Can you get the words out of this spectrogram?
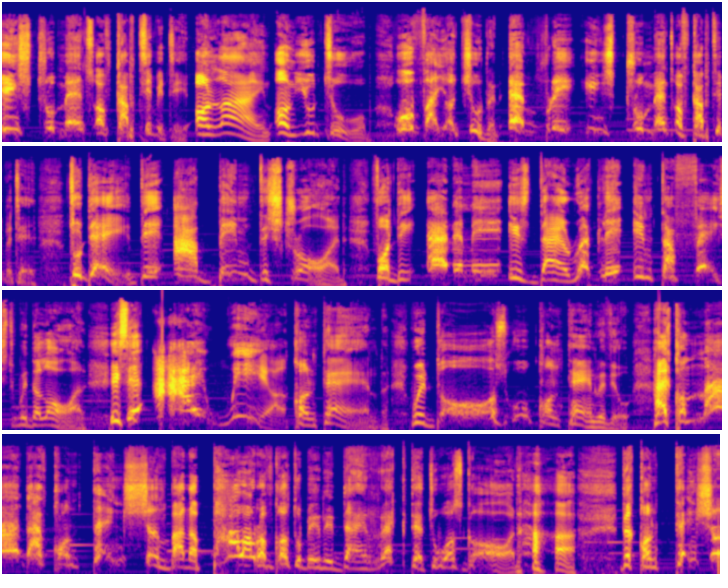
instruments of captivity online, on YouTube, over your children, every instrument of captivity, today they are being destroyed. For the enemy is directly interfaced with the Lord. He said, will contend with those who contend with you. I command that contention by the power of God to be redirected towards God. the contention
